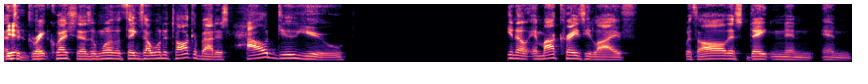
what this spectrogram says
That's a great question. As one of the things I want to talk about is how do you, you know, in my crazy life, with all this dating and and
